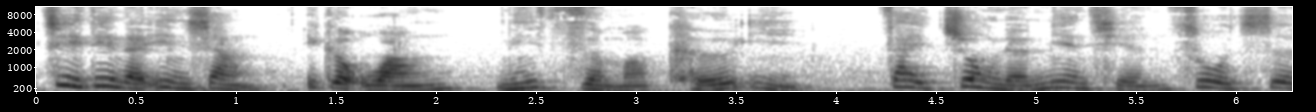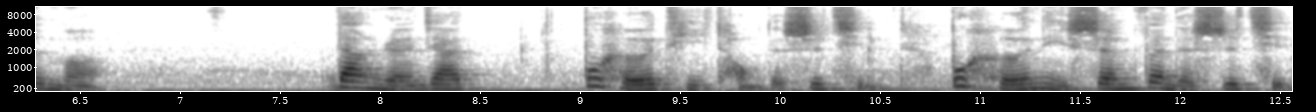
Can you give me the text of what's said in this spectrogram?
既定的印象，一个王，你怎么可以在众人面前做这么让人家不合体统的事情，不合你身份的事情？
